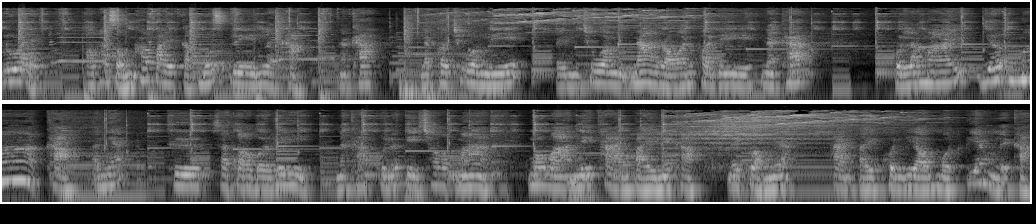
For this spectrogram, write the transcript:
กล้วยเอาผสมเข้าไปกับมุสลีนเลยค่ะนะคะ แล้วก็ช่วงนี้เป็นช่วงหน้าร้อนพอดีนะคะ ผลไม้เยอะมากค่ะ อันเนี้ยคือสตรอเบอรี่นะคะ คุณรตรีชอบมาก เมื่อวานนี้ทานไปเนี่ยค่ะ ในกล่องเนี้ย ทานไปคนเดียวหมดเกลี้ยงเลยค่ะ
